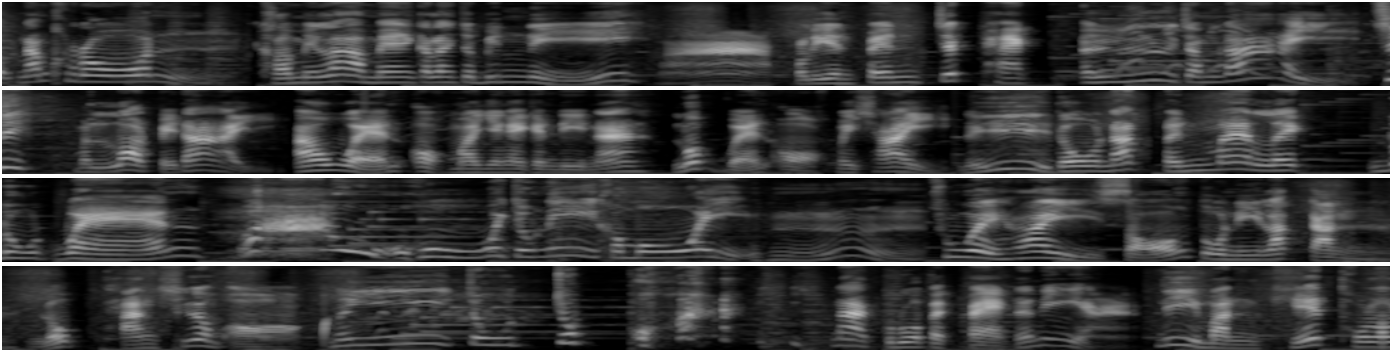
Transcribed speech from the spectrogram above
ตกน้ำโครนคาเมล่าแมนกำลังจะบินหนีอ่าเปลี่ยนเป็นเจ็ตแพ็กเออจำได้ชิมันรอดไปได้ เอาแหวนออกมายังไงกันดีนะ ลบแหวนออกไม่ใช่ นี่โดนัทเป็นแม่เหล็ก ดูดแหวน ว้าว โอ้โหเจ้านี่ขโมยหืมช่วยให้สองตัวนี้รักกัน ลบทางเชื่อมออก นี่จูจุ๊บน่ากลัวแปลกๆนะเนี่ย นี่มันเคสโทร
